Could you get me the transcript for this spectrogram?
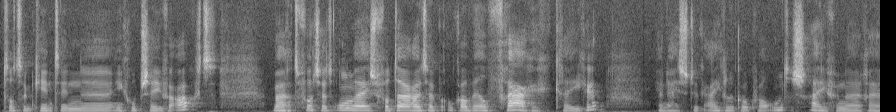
tot een kind in, uh, in groep 7, 8. Maar het voortgezet onderwijs, van daaruit hebben we ook al wel vragen gekregen. En hij is natuurlijk eigenlijk ook wel om te schrijven naar uh,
